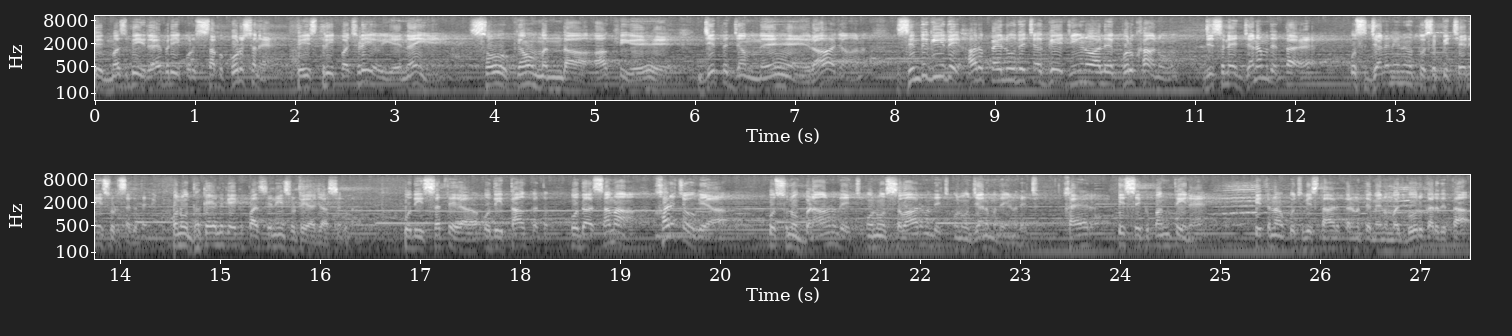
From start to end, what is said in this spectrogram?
ਤੇ ਮਜ਼ਬੀ ਰਹਿਬਰੀ ਪੁਰਸ਼ ਸਭ ਪੁਰਸ਼ ਨੇ ਤੇ ਇਸਤਰੀ ਪਛੜੀ ਹੋਈ ਹੈ ਨਹੀਂ ਸੋ ਕਿਉਂ ਮੰਦਾ ਆਖੀਏ ਜਿਤ ਜੰਮੇ ਰਾਜਾਨ ਜ਼ਿੰਦਗੀ ਦੇ ਹਰ ਪਹਿਲੂ ਦੇ ਚ ਅੱਗੇ ਜੀਣ ਵਾਲੇ ਪੁਰਖਾਂ ਨੂੰ ਜਿਸ ਨੇ ਜਨਮ ਦਿੱਤਾ ਹੈ ਉਸ ਜਨਨੀ ਨੂੰ ਤੁਸੀਂ ਪਿੱਛੇ ਨਹੀਂ ਸੁੱਟ ਸਕਦੇ ਉਹਨੂੰ ਧਕੇਲ ਕੇ ਇੱਕ ਪਾਸੇ ਨਹੀਂ ਸੁੱਟਿਆ ਜਾ ਸਕਦਾ ਉਹਦੀ ਸਤਿਆ ਉਹਦੀ ਤਾਕਤ ਉਹਦਾ ਸਮਾਂ ਖਰਚ ਹੋ ਗਿਆ ਉਸ ਨੂੰ ਬਣਾਉਣ ਦੇ ਵਿੱਚ ਉਹਨੂੰ ਸਵਾਰਨ ਦੇ ਵਿੱਚ ਉਹਨੂੰ ਜਨਮ ਦੇਣ ਦੇ ਵਿੱਚ ਖੈਰ ਇਸ ਇੱਕ ਪੰਕਤੀ ਨੇ ਇਤਨਾ ਕੁਝ ਵਿਸਤਾਰ ਕਰਨ ਤੇ ਮੈਨੂੰ ਮਜਬੂਰ ਕਰ ਦਿੱਤਾ।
